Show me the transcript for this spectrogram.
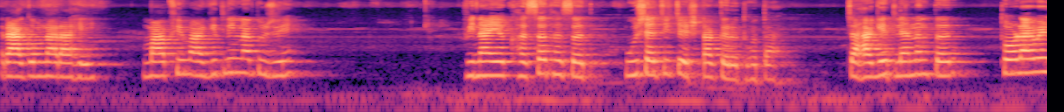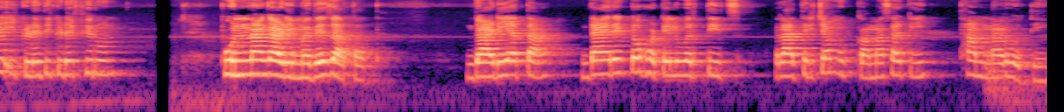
रागवणार आहे? माफी मागितली ना तुझी? विनायक हसत हसत उषाची चेष्टा करत होता. चहा घेतल्यानंतर थोडा वेळ इकडे तिकडे फिरून पुन्हा गाडीमध्ये जातात. गाडी आता डायरेक्ट हॉटेलवरतीच रात्रीच्या मुक्कामासाठी थांबणार होती.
